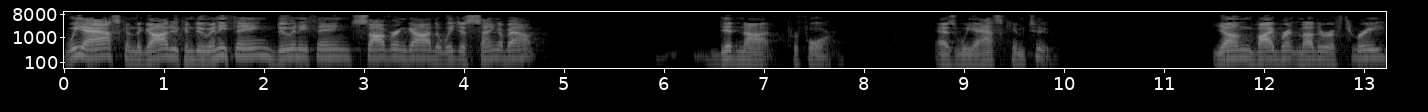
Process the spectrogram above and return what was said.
We ask, and the God who can do anything, do anything, sovereign God that we just sang about, did not perform as we ask him to. Young, vibrant mother of three,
